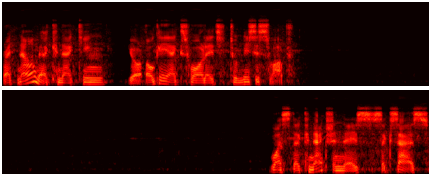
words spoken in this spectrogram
Right now, we are connecting your OKX wallet to Mises Swap. Once the connection is success,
